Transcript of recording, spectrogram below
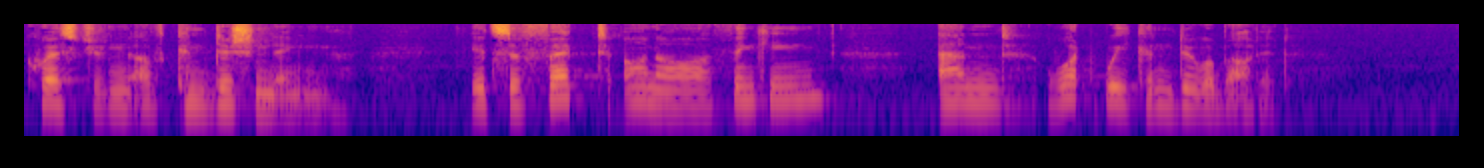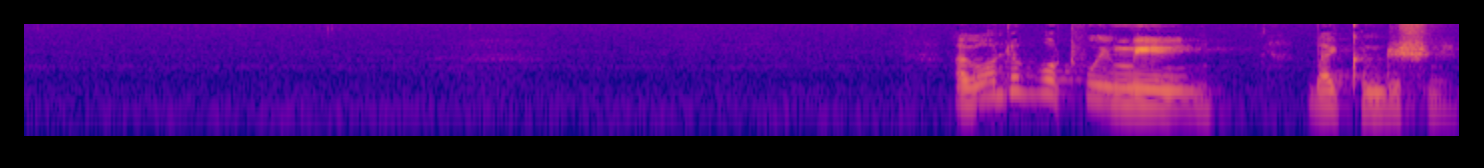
question of conditioning, its effect on our thinking, and what we can do about it? I wonder what we mean by conditioning.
